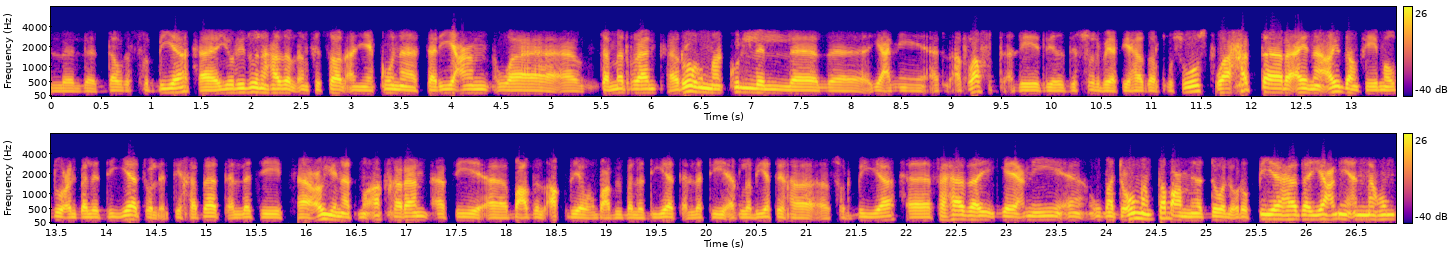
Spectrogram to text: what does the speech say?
الدولة الصربية يريدون هذا الانفصال أن يكون سريعا ومستمرا رغم كل يعني الرفض لصربيا في هذا الخصوص وحتى رأينا أيضا في موضوع البلديات والانتخابات التي التي عينت مؤخرا في بعض الأقضية وبعض البلديات التي أغلبيتها صربية. فهذا يعني ومدعوما طبعا من الدول الأوروبية. هذا يعني أنهم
